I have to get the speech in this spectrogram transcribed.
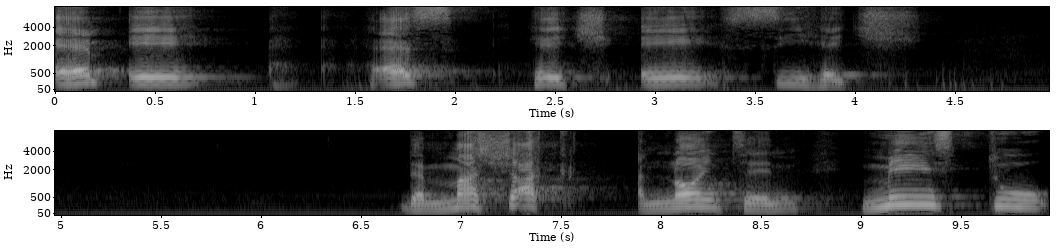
M A S H A C H. The Mashach anointing means to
